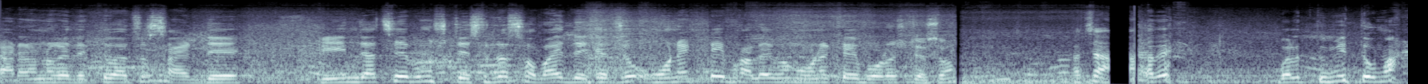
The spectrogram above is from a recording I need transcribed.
টাটানগরে দেখতে পাচ্ছ সাইড দিয়ে ট্রেন যাচ্ছে এবং স্টেশনটা সবাই দেখেছ, অনেকটাই ভালো এবং অনেকটাই বড় স্টেশন আচ্ছা আমাদের বলে তুমি তোমার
